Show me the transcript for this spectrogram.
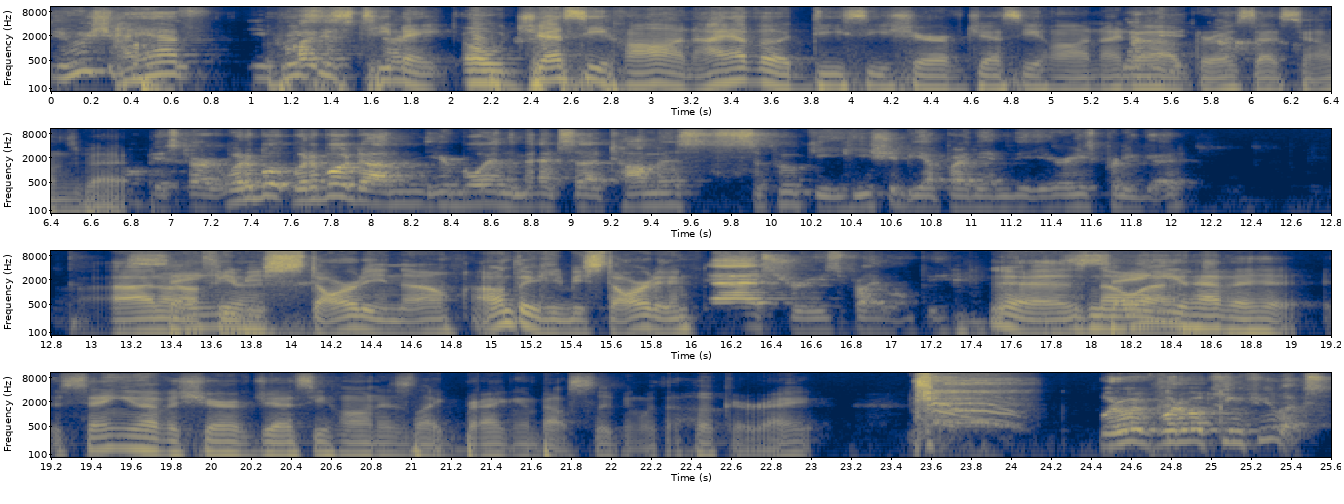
Who should I have who's his teammate? Oh, Jesse Hahn. I have a DC share of Jesse Hahn. I know how gross that sounds, but start. What about what about um your boy in the Mets, uh, Thomas Szapucki? He should be up by the end of the year. He's pretty good. I don't know if he'd be starting though. I don't think he'd be starting. That's true. He's probably won't be. Yeah, there's no saying way. you have a saying you have a share of Jesse Hahn is like bragging about sleeping with a hooker, right? What about what about King Felix?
